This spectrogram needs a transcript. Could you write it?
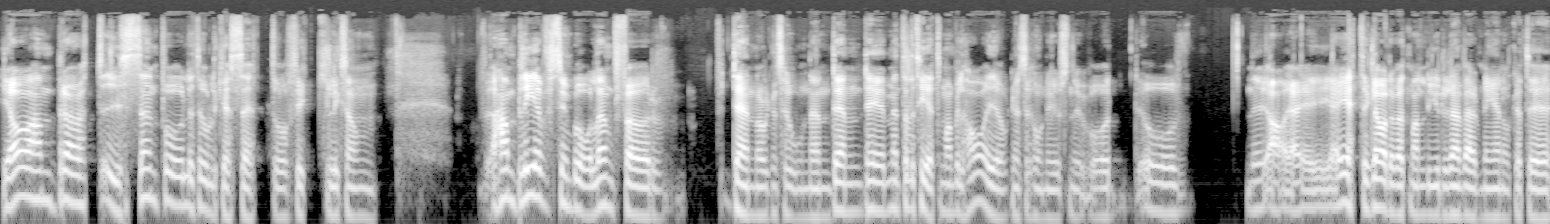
Ja, han bröt isen på lite olika sätt och fick liksom... Han blev symbolen för den organisationen, den den mentaliteten man vill ha i organisationen just nu. Och, och nu, ja, jag, jag är jätteglad över att man gjorde den värvningen och att det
